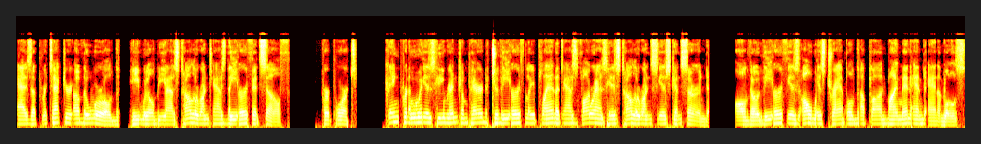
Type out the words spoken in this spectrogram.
As a protector of the world, he will be as tolerant as the earth itself. Purport King Prithu is herein compared to the earthly planet as far as his tolerance is concerned. Although the earth is always trampled upon by men and animals,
